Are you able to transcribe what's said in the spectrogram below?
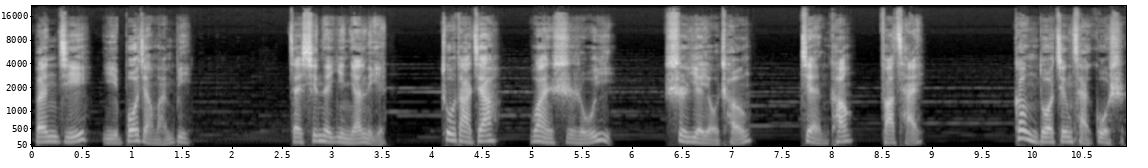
本集已播讲完毕。在新的一年里，祝大家万事如意，事业有成，健康发财。更多精彩故事，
